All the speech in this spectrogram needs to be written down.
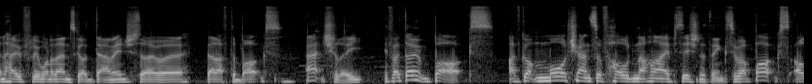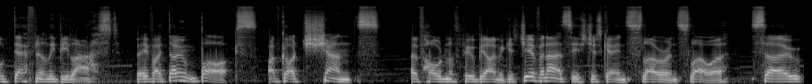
and hopefully one of them's got damage, so uh, they'll have to box. Actually, if I don't box, I've got more chance of holding a higher position, I think. So if I box, I'll definitely be last. But if I don't box, I've got a chance of holding other people behind me because Giovinazzi is just getting slower and slower. So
